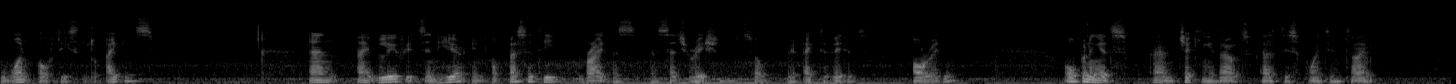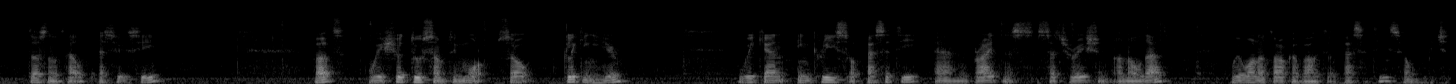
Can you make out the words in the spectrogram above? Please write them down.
one of these little icons and I believe it's in here in opacity, brightness and saturation. So we're activated already. Opening it and checking it out at this point in time does not help as you see. But we should do something more. So clicking here we can increase opacity and brightness saturation and all that. We want to talk about opacity so which is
